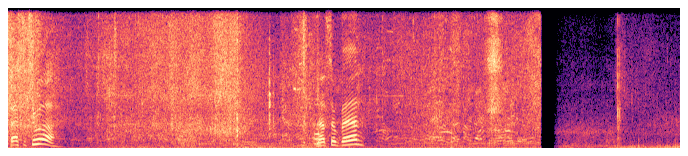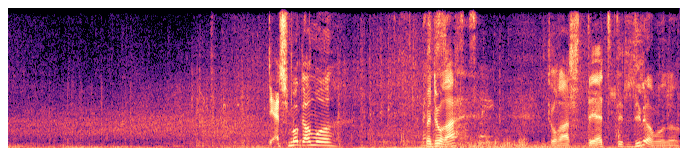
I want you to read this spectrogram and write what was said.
Første tur. Not so bad. Det er et smukt område. Men du har ret. Du har ret. Det er et, det er et lille område dog.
